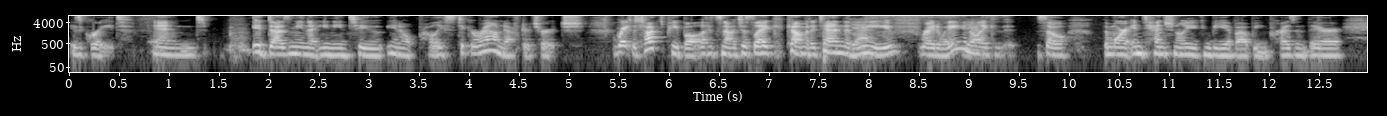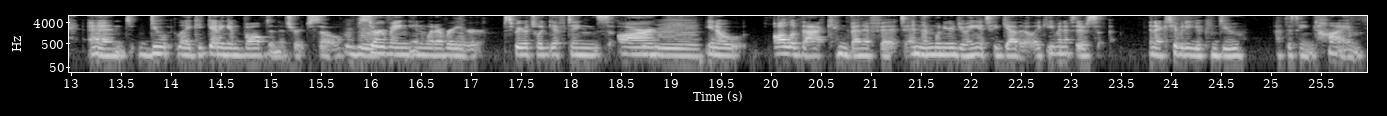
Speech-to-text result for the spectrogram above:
is great. And it does mean that you need to, you know, probably stick around after church Right. to talk to people. It's not just like come and attend and Yes. leave right away. You know, like so the more intentional you can be about being present there and do like getting involved in the church. So Mhm. serving in whatever your spiritual giftings are, Mhm. you know, all of that can benefit. And then when you're doing it together, like even if there's an activity you can do at the same time,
